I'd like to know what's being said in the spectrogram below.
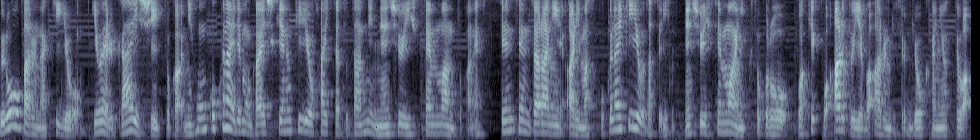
グローバルな企業、いわゆる外資とか、日本国内でも外資系の企業入った途端に年収1000万とかね、全然ザラにあります。国内企業だと年収1000万いくところは結構あるといえばあるんですよ、業界によっては。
